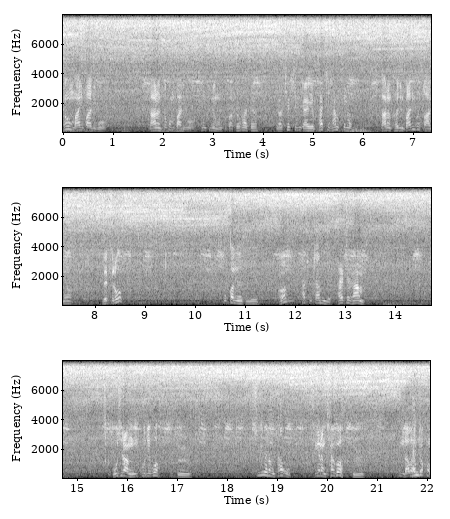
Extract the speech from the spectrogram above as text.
형은 많이 빠지고, 나는 조금 빠지고, 형수 형은 똑같아. 똑같죠. 야, 70, 야, 이거 83kg. 나는 거진 빠진 것도 아니야. 몇 킬로? 똑같네 둘이 어? 83인데 83. 옷이랑 입고 재고, 음, 시계랑 타고 시계랑 차고, 음. 그럼 나보다 핸드- 조금,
